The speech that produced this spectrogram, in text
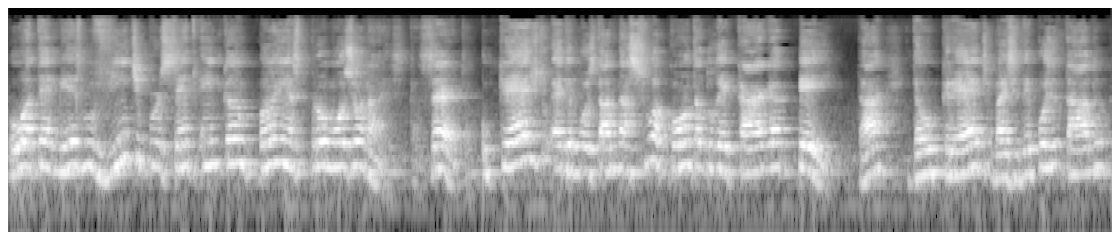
ou até mesmo 20% em campanhas promocionais, tá certo? O crédito é depositado na sua conta do Recarga Pay, tá? Então o crédito vai ser depositado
